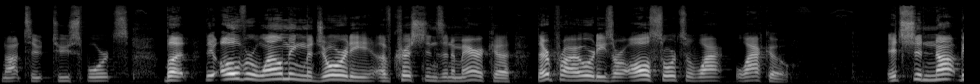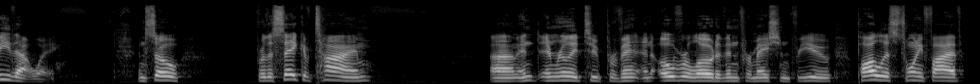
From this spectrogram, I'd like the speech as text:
not to, to sports. But the overwhelming majority of Christians in America, their priorities are all sorts of wacko. It should not be that way. And so, for the sake of time, um, and, and really to prevent an overload of information for you, Paul lists 25.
